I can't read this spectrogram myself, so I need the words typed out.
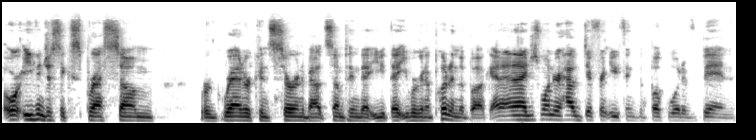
or even just expressed some regret or concern about something that you that you were going to put in the book. And, and I just wonder how different you think the book would have been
